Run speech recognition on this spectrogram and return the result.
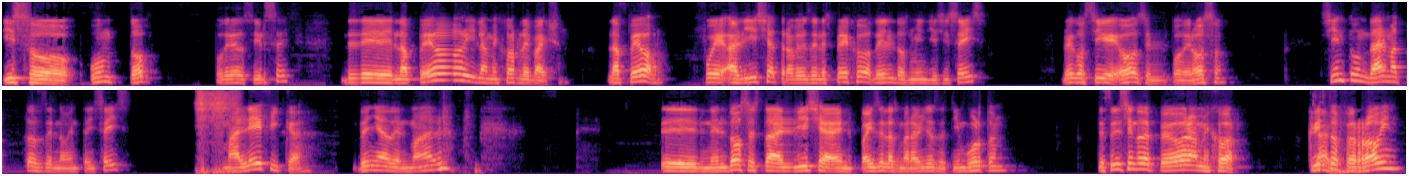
hizo un top, podría decirse, de la peor y la mejor live action. La peor fue Alicia a través del espejo del 2016. Luego sigue Oz el Poderoso. 101 Dálmatas del 96. Maléfica, Dueña del Mal. en el 2 está Alicia en el País de las Maravillas de Tim Burton. Te estoy diciendo de peor a mejor. Christopher Robin.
